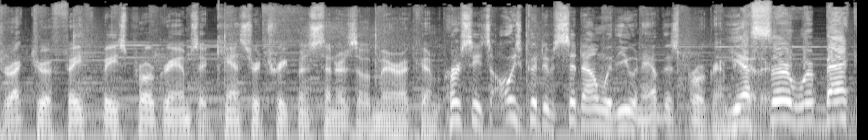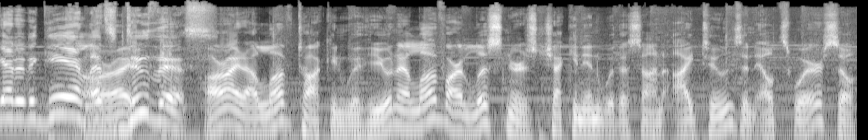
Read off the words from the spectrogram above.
Director of Faith Based Programs at Cancer Treatment Centers of America. And Percy, it's always good to sit down with you and have this program. Yes, together. sir. We're back at it again. Let's right. do this. All right. I love talking with you, and I love our listeners checking in with us on iTunes and elsewhere. So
